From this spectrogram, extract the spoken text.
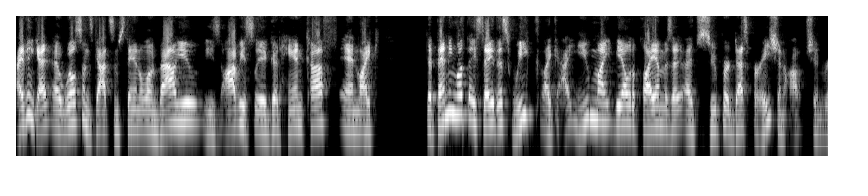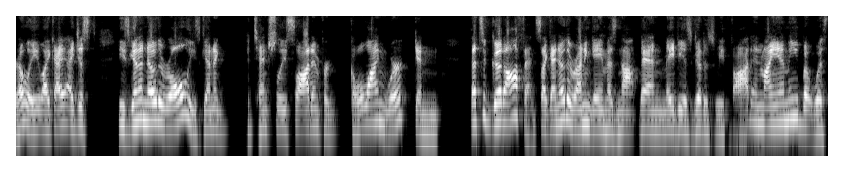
I think uh, Wilson's got some standalone value. He's obviously a good handcuff. And like, depending what they say this week, like I, you might be able to play him as a, a super desperation option, really. Like I, I just, he's going to know the role. He's going to potentially slot in for goal line work and, that's a good offense. Like I know the running game has not been maybe as good as we thought in Miami, but with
